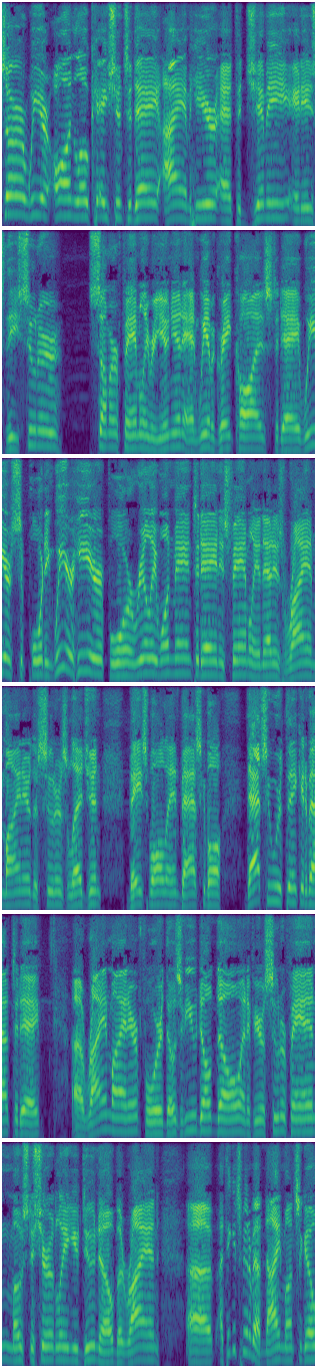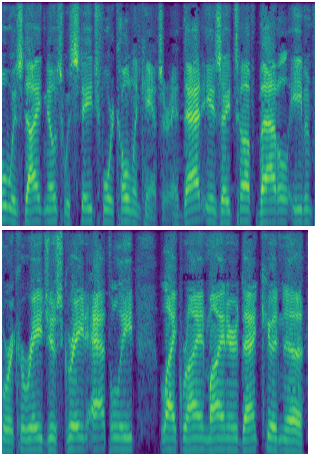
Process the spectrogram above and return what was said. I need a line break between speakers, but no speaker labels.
sir. We are on location today. I am here at the Jimmy. It is the Sooner Summer Family Reunion, and we have a great cause today. We are supporting, we are here for really one man today and his family, and that is Ryan Minor, the Sooners legend, baseball and basketball. That's who we're thinking about today. Uh, Ryan Minor, for those of you who don't know, and if you're a Sooner fan, most assuredly you do know, but Ryan uh, I think it's been about nine months ago, was diagnosed with stage four colon cancer. And that is a tough battle, even for a courageous, great athlete like Ryan Minor. That can, uh,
